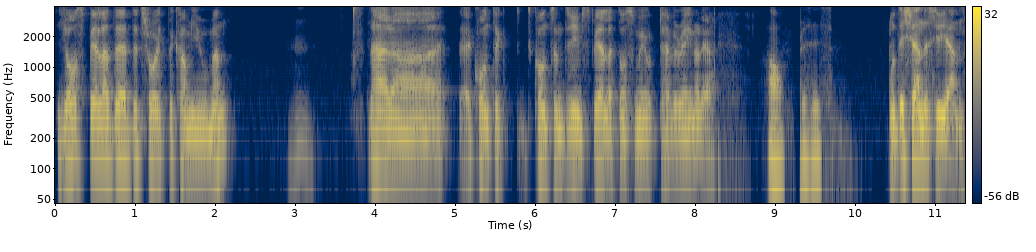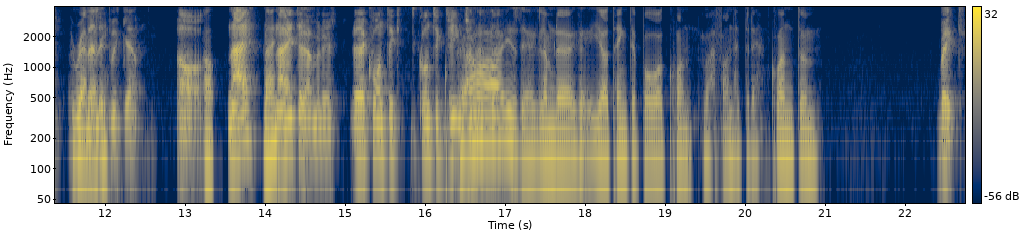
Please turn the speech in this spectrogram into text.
Jag spelade Detroit Become Human. Mm. Det här uh, Quantum, Quantum Dream-spelet, de som har gjort Heavy Rain och det. Ja, precis. Och det kändes ju igen Remedy. väldigt mycket. Ja. Ja. Nej, Nej. nej, inte Remedy. Uh, Quantic, Quantic Dream tror jag det Ja, just det. Jag glömde. Jag tänkte på, quant, vad fan hette det? Quantum, Break.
